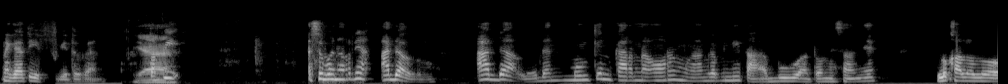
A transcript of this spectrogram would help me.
negatif gitu kan. Ya. Tapi sebenarnya ada loh. Ada loh dan mungkin karena orang menganggap ini tabu atau misalnya lu kalau lo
